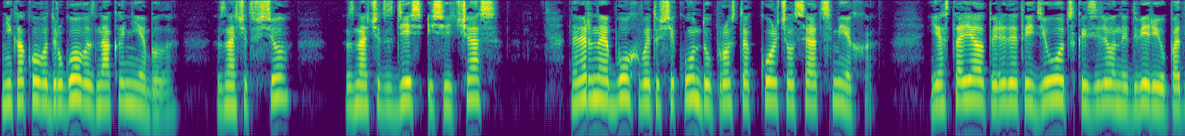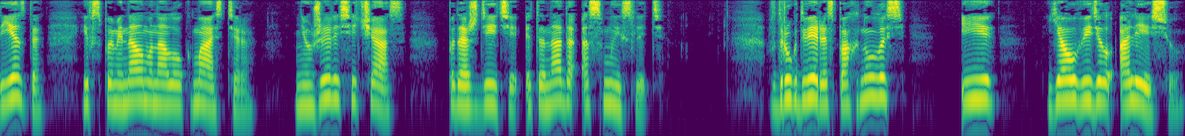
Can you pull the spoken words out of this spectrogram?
Никакого другого знака не было. Значит, все? Значит, здесь и сейчас? Наверное, Бог в эту секунду просто корчился от смеха. Я стоял перед этой идиотской зеленой дверью подъезда и вспоминал монолог мастера. Неужели сейчас? Подождите, это надо осмыслить. Вдруг дверь распахнулась, и я увидел Олесю.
